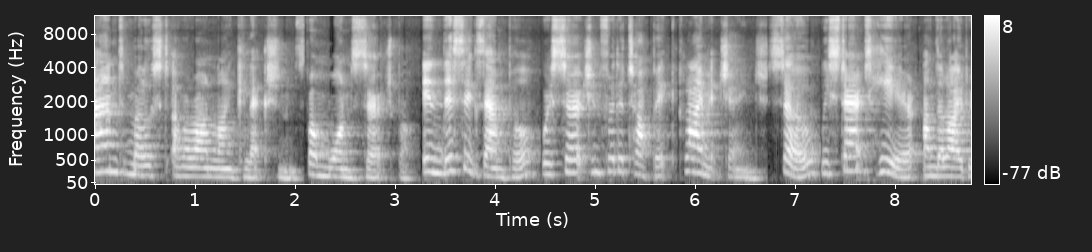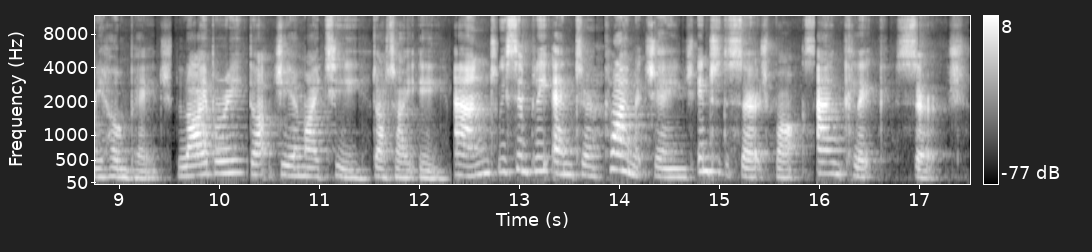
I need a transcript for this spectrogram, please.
and most of our online collections from one search box. In this example, we're searching for the topic climate change. So we start here on the library homepage, library.gmit.ie, and we simply enter climate change into the search box and click search.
